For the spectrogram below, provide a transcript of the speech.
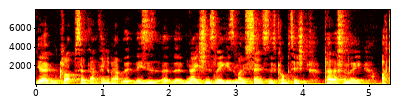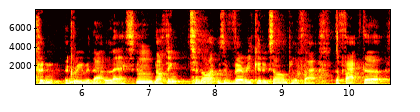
Jurgen Klopp said that thing about this is uh, the Nations League is the most senseless competition. Personally, I couldn't agree with that less. Mm. And I think tonight was a very good example of that. The fact that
